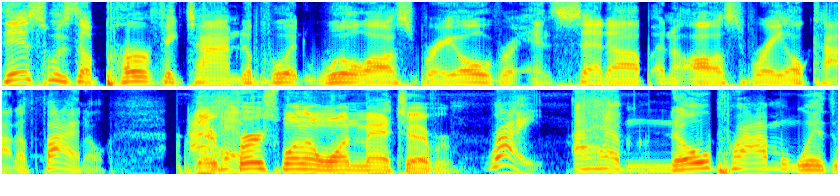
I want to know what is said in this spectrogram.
This was the perfect time to put Will Ospreay over and set up an Ospreay Okada final. Their have- first one-on-one match ever. Right. I have no problem with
